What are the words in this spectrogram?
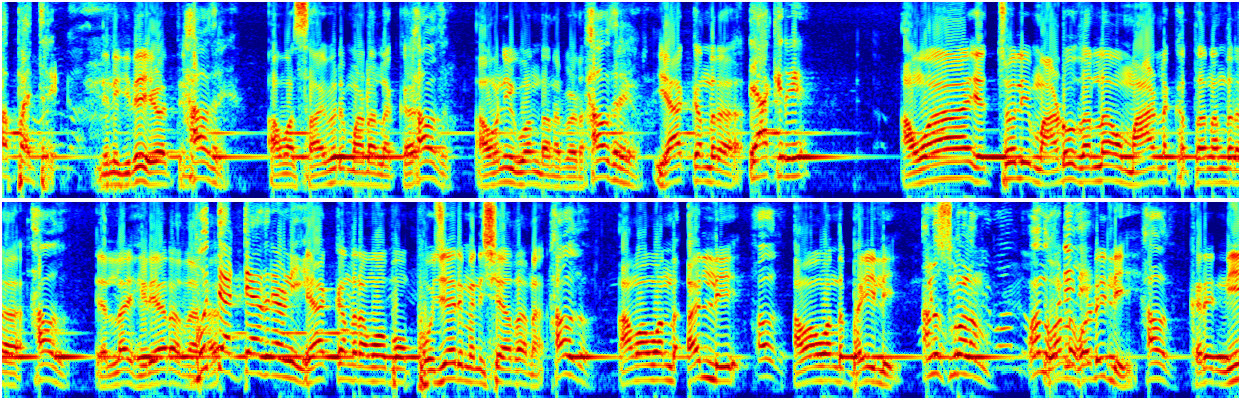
ತಪ್ಪಾಯ್ತ್ರಿ. ನಿನಗಿದೆ ಹೇಳ್ತೀನಿ. ಹೌದ್ರಿ. ಅವ ಸಾವಿರ ಮಾಡಲಕ್ಕ ಹೌದು. ಅವನಿಗೆ ಒಂದ್ ಅನ್ನಬೇಡ ಹೌದ್ರಿ. ಯಾಕಂದ್ರ ಯಾಕ್ರಿ? ಅವ ಆಕ್ಚುಲಿ ಮಾಡೋದಲ್ಲ ಅವ ಮಾಡ್ಲಕತ್ತಾನಂದ್ರ ಹೌದು. ಎಲ್ಲ ಹಿರಿಯರ ಅದ ಬುದ್ಧಿ ಅಟ್ಟೆ ಆದ್ರಿ ಅವನಿಗೆ. ಯಾಕಂದ್ರ ಅವ ಒಬ್ಬ ಪೂಜಾರಿ ಮನುಷ್ಯ ಅದಾನ. ಹೌದು. ಅವ ಒಂದ್ ಅಲ್ಲಿ ಹೌದು. ಅವ ಒಂದ್ ಬೈಲಿ. ಅನಸ್ಕೊಳಮ್ ಒಂದ್ ಒಂದ್ ಹೊಡಿಲಿ. ಹೌದು. ಖರೆ ನೀ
